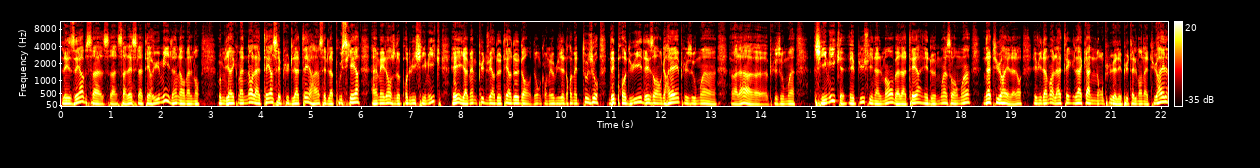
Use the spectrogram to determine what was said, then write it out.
les herbes, ça, ça, laisse la terre humide, hein, normalement. Vous me direz que maintenant, la terre, c'est plus de la terre, hein, c'est de la poussière, un mélange de produits chimiques, et il y a même plus de verre de terre dedans. Donc on est obligé de remettre toujours des produits, des engrais, plus ou moins, voilà, euh, plus ou moins chimique, et puis finalement, bah, la terre est de moins en moins naturelle. Alors évidemment, la, canne non plus, elle est plus tellement naturelle.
